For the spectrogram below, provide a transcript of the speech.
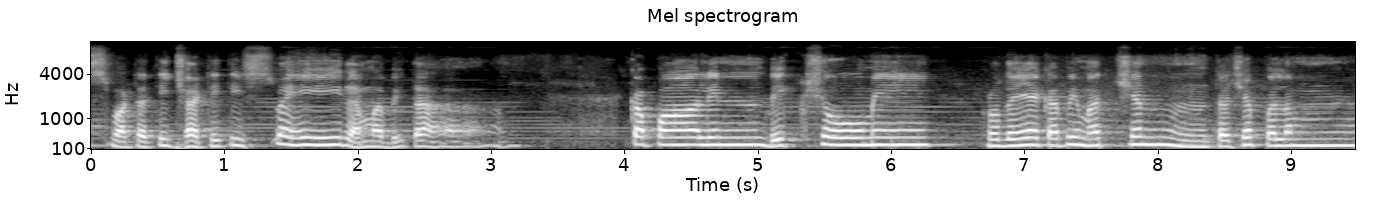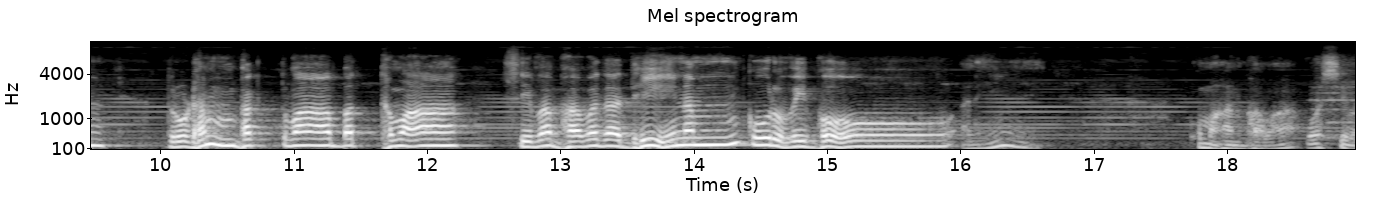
స్వటతి ఝటితి స్వైరమభిత కపాలిన్ భిక్షో మే హృదయ కపిమత్యంత చపలం దృఢం భక్వా బద్ధ్వా శివ భవదధీనం కురు విభో అని. ఓ మహానుభావ ఓ శివ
